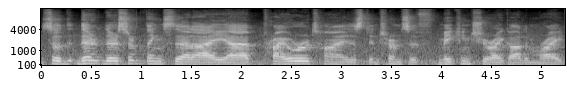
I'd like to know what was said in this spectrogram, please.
so th there, there are certain things that I uh, prioritized in terms of making sure I got them right,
